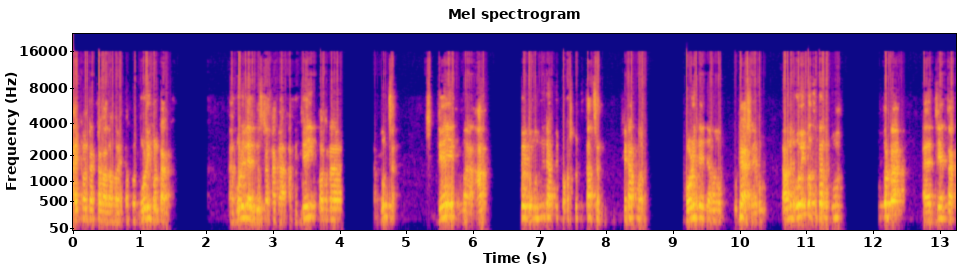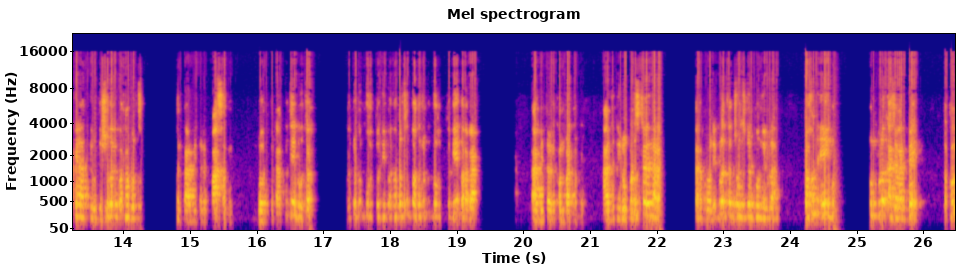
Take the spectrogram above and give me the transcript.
আই কন্ট্যাক্টটা ভালো হয়, তারপর বডি কন্ট্যাক্ট বডি ল্যাঙ্গুয়েজটা থাকা। আপনি যেই কথাটা বলছেন, যে অনুভূতিটা আপনি প্রকাশ করতে চাচ্ছেন, সেটা আপনার বডিতে যেন উঠে আসে এবং তাহলে ওই কথাটার গুরুত্বটা যে তাকে আপনি উদ্দেশ্য করে কথা বলছেন, তার ভিতরে পাস হবে। গুরুত্বটা আপনি যে যতটুকু গুরুত্ব দিয়ে কথা বলছেন, ততটুকু গুরুত্ব দিয়ে কথাটা তার ভিতরে কনভার্ট হবে। আর যদি তারপর এগুলো তো গুণ তখন এই গুণগুলো কাজে লাগবে, তখন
